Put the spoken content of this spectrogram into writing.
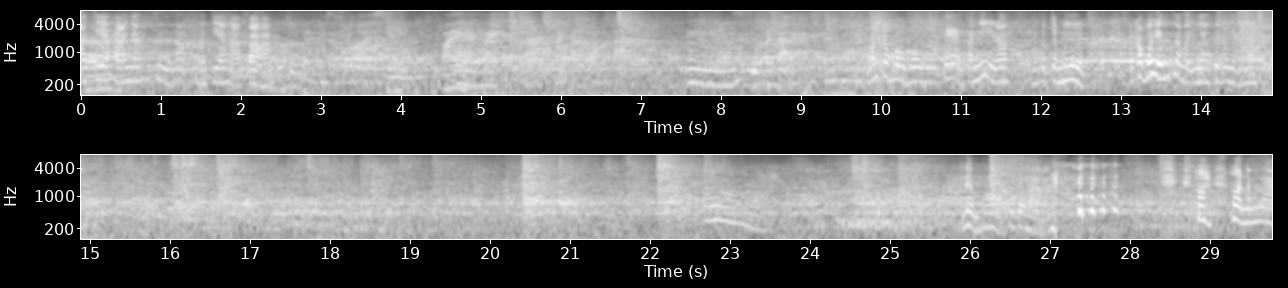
าหาเจียหายังสื่อเนาะมาเจียหาปลาไปไปไปสายความต่างอืมดูไปสายมันก็โบโบโบแกล้งปานนี่เนาะมันก็จะมืดมันก็โบเห็นสมัยเอียงเป็นเอียงเนาะอืมเริ่มห้อนคือจะมา ห้อนห้อนน้ำยา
